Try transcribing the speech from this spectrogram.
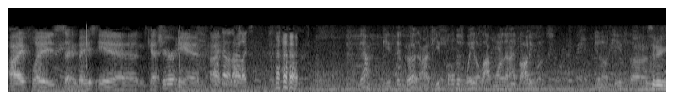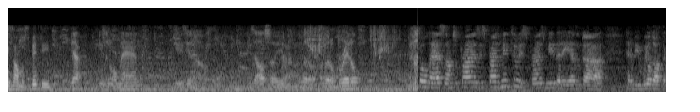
I play second base and catcher, and I. highlights. Yeah, Keith did good. Uh, Keith pulled his weight a lot more than I thought he was. You know, Keith. Uh, considering he's almost 50. yeah, he's an old man. He's you know, he's also you know a little a little brittle. He's old ass. I'm surprised. He surprised me too. He surprised me that he hasn't uh, had to be wheeled off the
